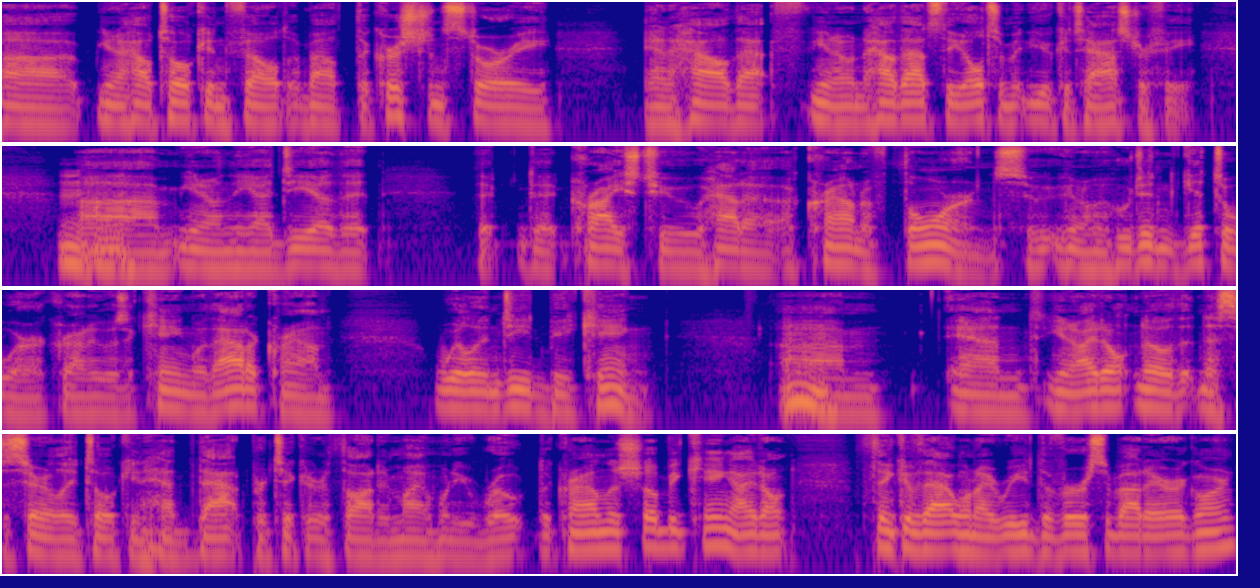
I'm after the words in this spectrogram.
uh, you know how Tolkien felt about the Christian story and how that you know and how that's the ultimate eucatastrophe. Um, you know, and the idea that that, that Christ, who had a, a crown of thorns, who you know who didn't get to wear a crown, who was a king without a crown, will indeed be king. Um, and you know, I don't know that necessarily Tolkien had that particular thought in mind when he wrote "The Crownless Shall Be King." I don't think of that when I read the verse about Aragorn,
